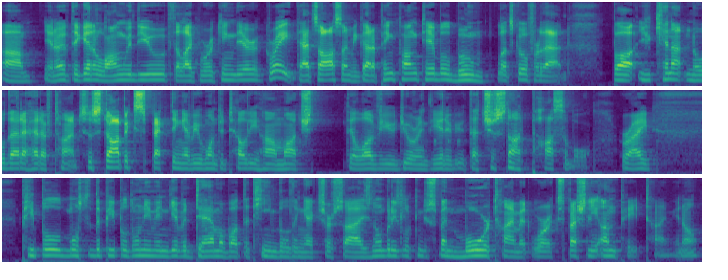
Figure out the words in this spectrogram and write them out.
Um, you know, if they get along with you, if they like working there, great. That's awesome. You got a ping pong table, boom, let's go for that. But you cannot know that ahead of time. So stop expecting everyone to tell you how much they love you during the interview. That's just not possible, right? People most of the people don't even give a damn about the team building exercise. Nobody's looking to spend more time at work especially unpaid time you know?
